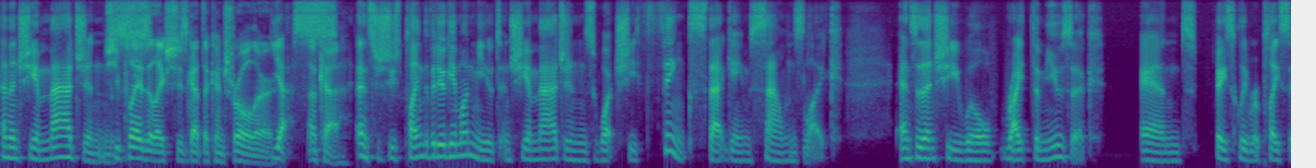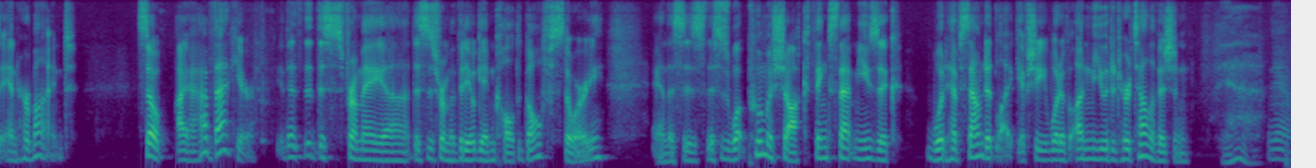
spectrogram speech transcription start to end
And then she imagines. She plays it like she's got the controller. Yes. Okay. And so she's playing the video game on mute and she imagines what she thinks that game sounds like. And so then she will write the music and basically replace it in her mind. So I have that here. This, this is from a uh, this is from a video game called Golf Story, and this is this is what Puma Shock thinks that music would have sounded like if she would have unmuted her television. Yeah. Yeah.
